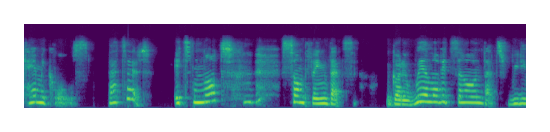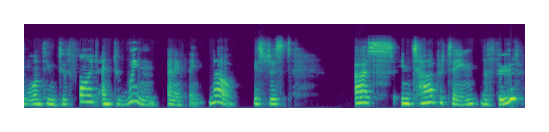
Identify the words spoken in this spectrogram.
chemicals. That's it. It's not something that's got a will of its own that's really wanting to fight and to win anything. No, it's just us interpreting the food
